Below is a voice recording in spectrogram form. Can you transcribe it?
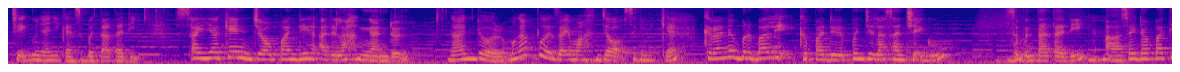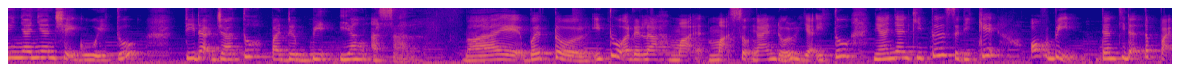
cikgu nyanyikan sebentar tadi? Saya yakin jawapan dia adalah ngandul. Ngandul. Mengapa Zaimah jawab sedemikian? Kerana berbalik kepada penjelasan cikgu, sebentar tadi, uh, saya dapati nyanyian cikgu itu tidak jatuh pada beat yang asal. Baik, betul. Itu adalah mak- maksud ngandul iaitu nyanyian kita sedikit offbeat dan tidak tepat,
